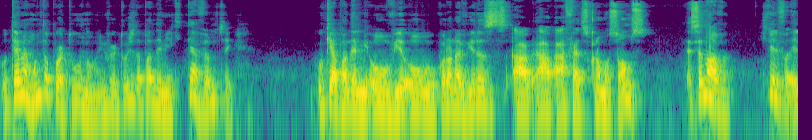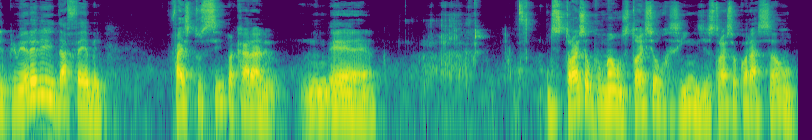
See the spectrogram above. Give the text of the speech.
O tema é muito oportuno em virtude da pandemia. O que tem a ver? Eu não sei. O que a pandemia, o, o coronavírus a, a, afeta os cromossomos? Essa é nova. O que, que ele faz? Ele, primeiro ele dá febre, faz tossir pra caralho, é, destrói seu pulmão, destrói seu rins, destrói seu coração,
